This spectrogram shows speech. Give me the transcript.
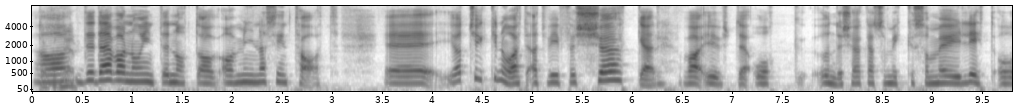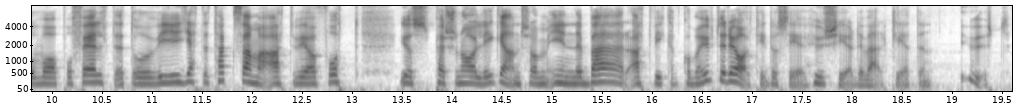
det Ja, det där var nog inte något av, av mina citat. Eh, jag tycker nog att, att vi försöker vara ute och undersöka så mycket som möjligt och vara på fältet och vi är jättetacksamma att vi har fått just personalliggaren som innebär att vi kan komma ut i realtid och se hur ser det verkligheten ut.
